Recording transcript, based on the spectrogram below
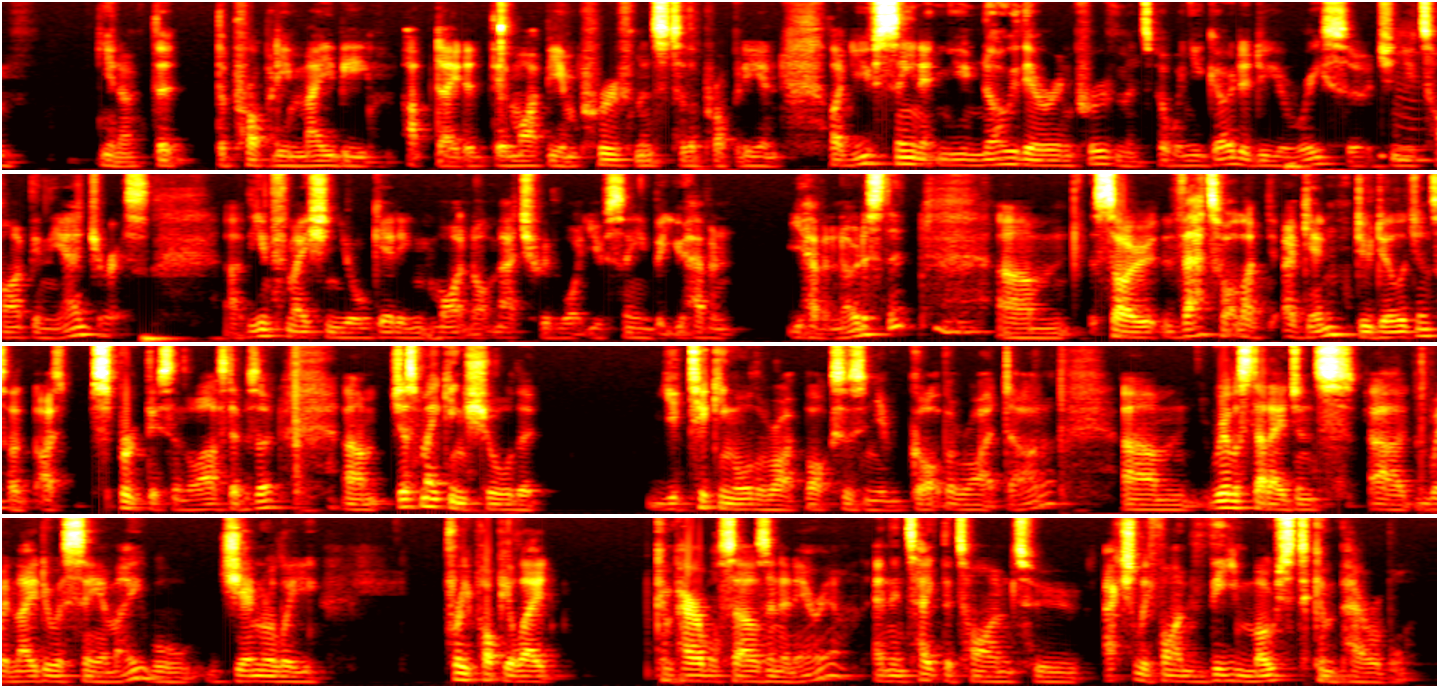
you know, that the property may be updated, there might be improvements to the property, and like you've seen it and you know there are improvements, but when you go to do your research and you type in the address, uh, the information you're getting might not match with what you've seen, but you haven't you haven't noticed it. Um, so that's what, like, again, due diligence. I, I spruiked this in the last episode. Um, just making sure that you're ticking all the right boxes and you've got the right data. Um, real estate agents, uh, when they do a CMA, will generally pre-populate comparable sales in an area and then take the time to actually find the most comparable.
